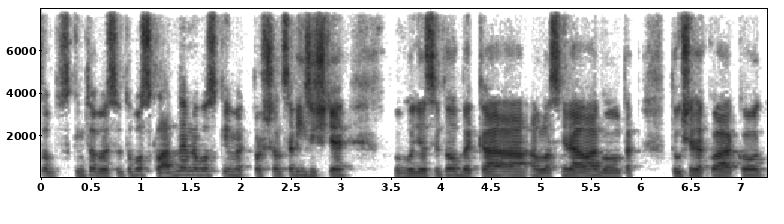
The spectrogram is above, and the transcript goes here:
to, s kým to bylo, jestli to bylo s Kladnem nebo s kým, jak prošel celý hřiště, obhodil si toho beka a, a vlastně dává gol, tak to už je taková jako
